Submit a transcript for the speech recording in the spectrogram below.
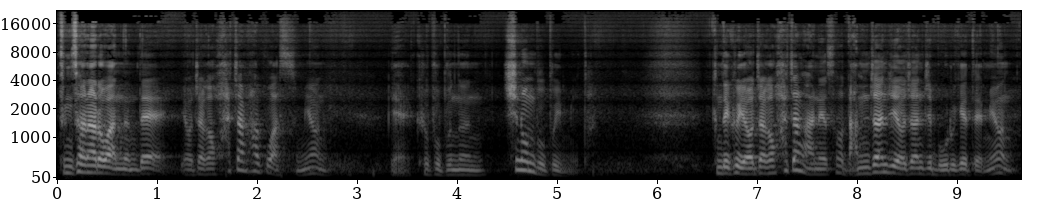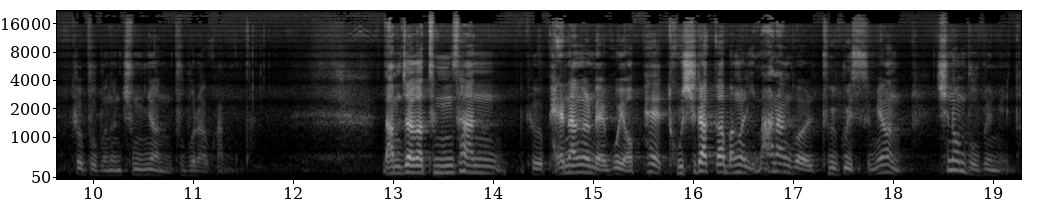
등산하러 왔는데 여자가 화장하고 왔으면 예, 그 부부는 신혼 부부입니다. 근데 그 여자가 화장 안 해서 남자인지 여자인지 모르게 되면 그 부부는 중년 부부라고 합니다. 남자가 등산 그 배낭을 메고 옆에 도시락 가방을 이만한 걸 들고 있으면 신혼 부부입니다.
